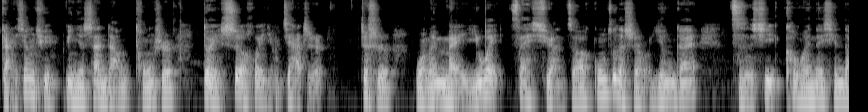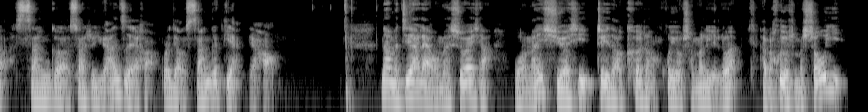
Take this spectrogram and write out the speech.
感兴趣并且擅长，同时对社会有价值。这是我们每一位在选择工作的时候应该仔细叩问内心的三个，算是原则也好，或者叫三个点也好。那么接下来我们说一下。我们学习这道课程会有什么理论啊？不会有什么收益？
